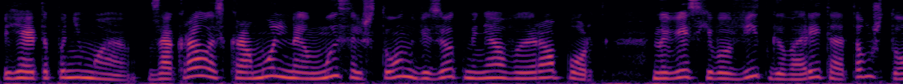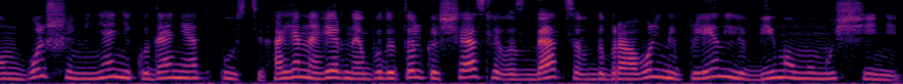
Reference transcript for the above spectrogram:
я это понимаю. Закралась крамольная мысль, что он везет меня в аэропорт. Но весь его вид говорит о том, что он больше меня никуда не отпустит, а я, наверное, буду только счастлива сдаться в добровольный плен любимому мужчине.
